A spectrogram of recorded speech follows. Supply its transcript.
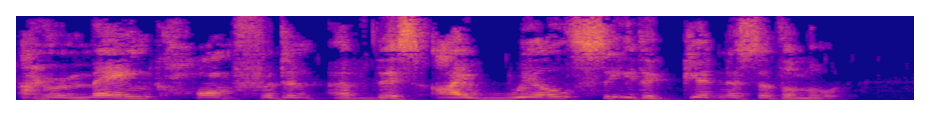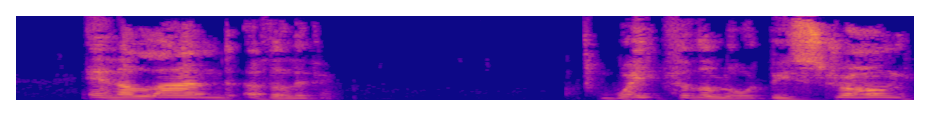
I remain confident of this. I will see the goodness of the Lord in the land of the living. Wait for the Lord. Be strong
